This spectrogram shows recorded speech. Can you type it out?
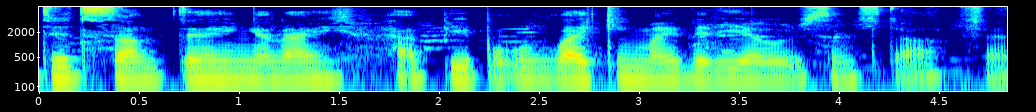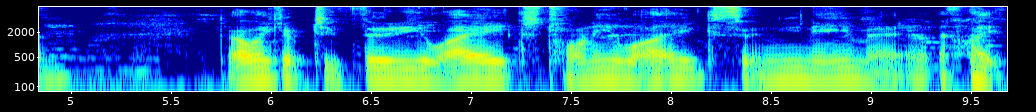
did something and I have people liking my videos and stuff and got like up to 30 likes, 20 likes and you name it. Like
